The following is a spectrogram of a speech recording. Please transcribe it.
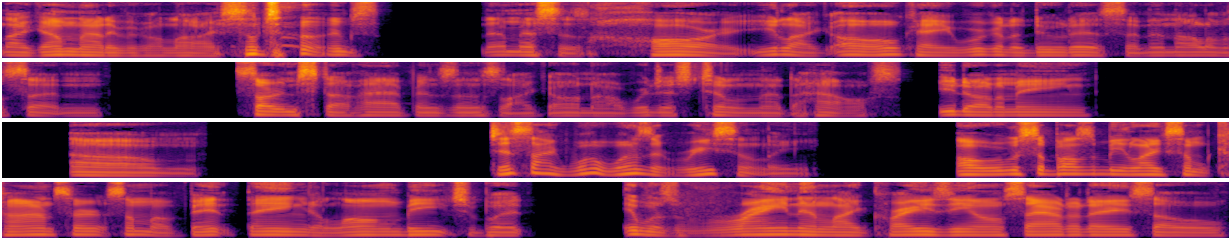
Like I'm not even gonna lie. Sometimes that mess is hard. You're like, oh, okay, we're gonna do this, and then all of a sudden, certain stuff happens, and it's like, oh no, we're just chilling at the house. You know what I mean? Um, just like what was it recently? Oh, it was supposed to be like some concert, some event thing in Long Beach, but it was raining like crazy on Saturday, so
